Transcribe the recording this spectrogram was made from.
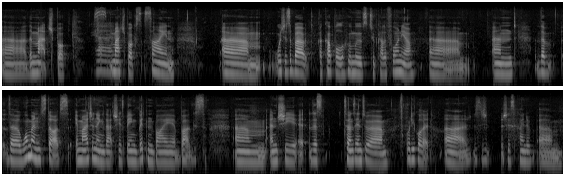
uh, the Matchbox Yeah. Matchbox Sign, um, which is about a couple who moves to California, um, and the the woman starts imagining that she's being bitten by bugs, um, and she uh, this turns into a what do you call it? Uh, she, she's kind of um,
